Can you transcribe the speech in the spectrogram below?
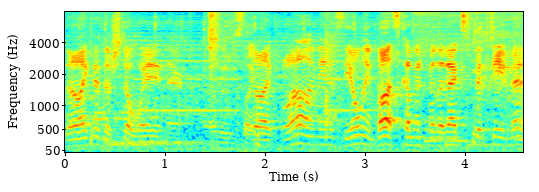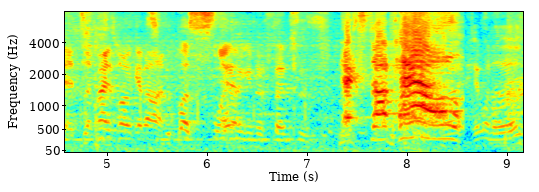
They like that they're still waiting there. Oh, they're just like, They're like, well, I mean, it's the only bus coming for the next 15 minutes. I might as well get on. the bus slamming into fences. Next stop, hell! Hit one of those.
